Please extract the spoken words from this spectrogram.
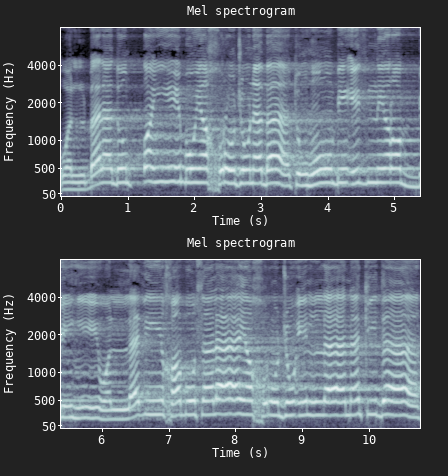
والبلد الطيب يخرج نباته بإذن ربه والذي خبث لا يخرج إلا نكدا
